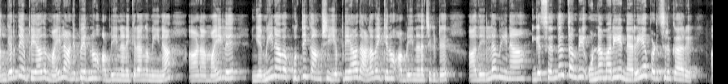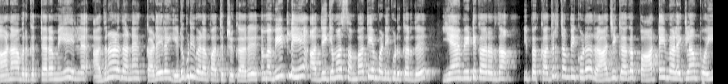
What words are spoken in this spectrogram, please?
அங்கேருந்து எப்படியாவது மயிலை அனுப்பிடணும் அப்படின்னு நினைக்கிறாங்க மீனா. ஆனால் மயில் இங்கே மீனாவை குத்தி காமிச்சு எப்படியாவது அள வைக்கணும் அப்படின்னு நினச்சிக்கிட்டு அது இல்லை மீனா. இங்கே செந்தில் தம்பி உன்ன மாதிரியே நிறைய படிச்சிருக்காரு. ஆனால் அவருக்கு திறமையே இல்லை. அதனால தானே கடையில் எடுபடி வேலை பார்த்துட்டு இருக்காரு. நம்ம வீட்லேயே அதிகமாக சம்பாத்தியம் பண்ணி கொடுக்கறது என் வீட்டுக்காரர் தான் இப்போ கதிர் தம்பி கூட ராஜிக்காக பார்ட் டைம் வேலைக்கெலாம் போய்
